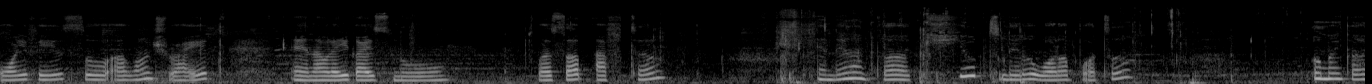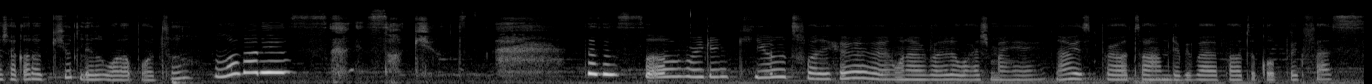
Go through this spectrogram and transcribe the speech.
oily face, so I want to try it. And I'll let you guys know what's up after. And then i got a cute little water bottle. Oh my gosh i got a cute little water bottle. Look at this. It's so cute. This is so freaking cute for the hair. When i'm ready to wash my hair. Now it's prayer time. The people are about to go breakfast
